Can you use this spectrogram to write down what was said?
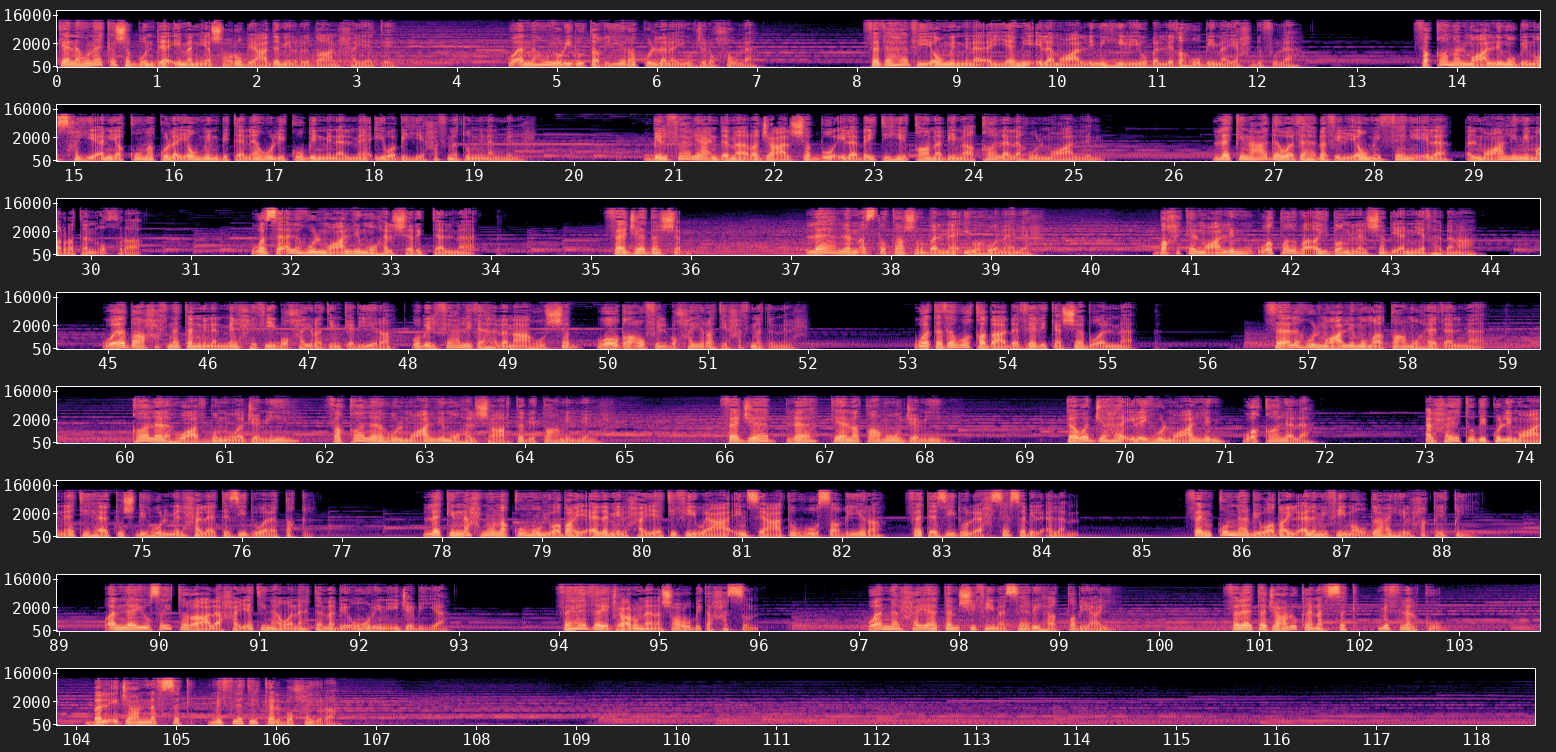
كان هناك شاب دائما يشعر بعدم الرضا عن حياته وأنه يريد تغيير كل ما يوجد حوله. فذهب في يوم من الأيام إلى معلمه ليبلغه بما يحدث له. فقام المعلم بنصحه أن يقوم كل يوم بتناول كوب من الماء وبه حفنة من الملح. بالفعل عندما رجع الشاب إلى بيته قام بما قال له المعلم. لكن عاد وذهب في اليوم الثاني إلى المعلم مرة أخرى. وسأله المعلم هل شربت الماء. فجاب الشاب. لا لم أستطع شرب الماء وهو مالح. ضحك المعلم وطلب أيضا من الشاب أن يذهب معه. ويضع حفنة من الملح في بحيرة كبيرة وبالفعل ذهب معه الشاب ووضعوا في البحيرة حفنة الملح. وتذوق بعد ذلك الشاب الماء. سأله المعلم ما طعم هذا الماء. قال له عذب وجميل فقال له المعلم هل شعرت بطعم الملح؟ فجاب لا كان طعمه جميل. توجه إليه المعلم وقال له الحياة بكل معاناتها تشبه الملح لا تزيد ولا تقل. لكن نحن نقوم بوضع ألم الحياة في وعاء سعته صغيرة فتزيد الإحساس بالألم. فإن قمنا بوضع الألم في موضعه الحقيقي. وأن لا يسيطر على حياتنا ونهتم بأمور إيجابية. فهذا يجعلنا نشعر بتحسن. وأن الحياة تمشي في مسارها الطبيعي. فلا تجعلك نفسك مثل الكوب. بل اجعل نفسك مثل تلك البحيرة.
